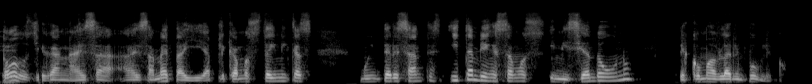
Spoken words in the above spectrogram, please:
Todos llegan a esa, a esa meta y aplicamos técnicas muy interesantes y también estamos iniciando uno de cómo hablar en público.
